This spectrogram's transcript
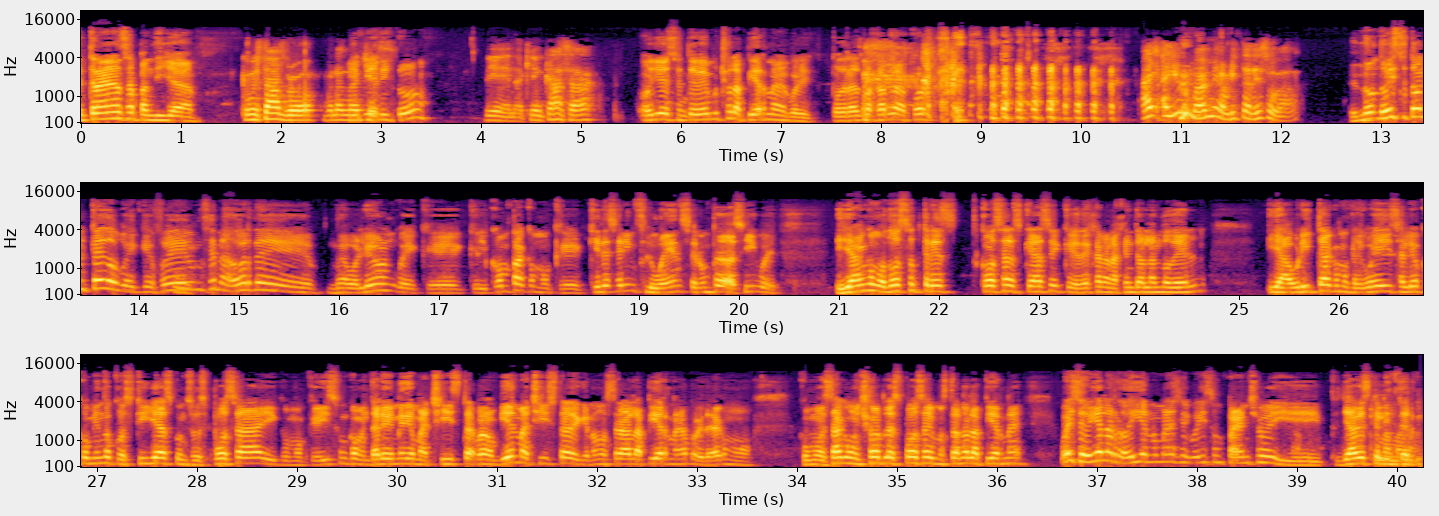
¿Qué tranza, pandilla? ¿Cómo estás, bro? Buenas noches. bien, ¿y tú? Bien, aquí en casa. Oye, se te ve mucho la pierna, güey. ¿Podrás bajarla? Por... Hay, hay un mame ahorita de eso, ¿va? ¿No, ¿No viste todo el pedo, güey? Que fue Sí. un senador de Nuevo León, güey, que, que el compa como que quiere ser influencer, un pedo así, güey. Y ya van como dos o tres cosas que hace que dejan a la gente hablando de él. Y ahorita como que el güey salió comiendo costillas con su esposa y como que hizo un comentario medio machista, bueno, bien machista de que no mostraba la pierna, porque tenía como, como estaba como en short la esposa y mostrando la pierna. Güey, se veía la rodilla nomás, el güey hizo un pancho y ya ves que el, inter-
